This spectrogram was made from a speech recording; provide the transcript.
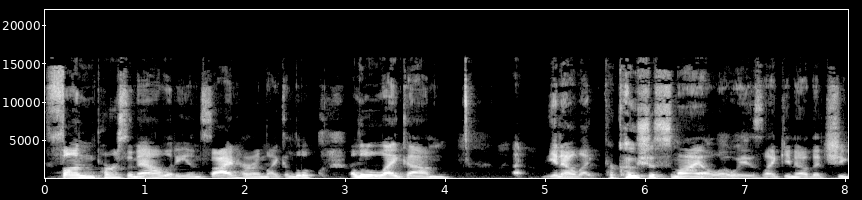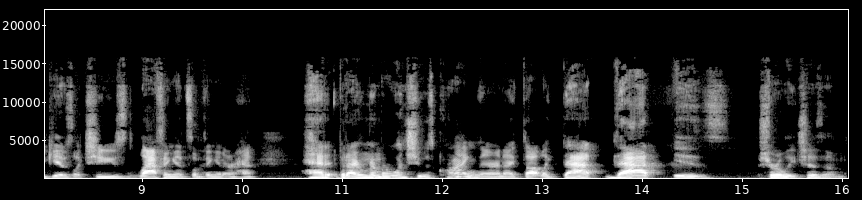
fun personality inside her and like a little, a little like, um, you know, like precocious smile always, like, you know, that she gives, like she's laughing at something in her head. Head, but I remember when she was crying there and I thought like that, that is Shirley Chisholm.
